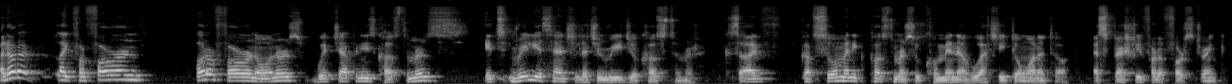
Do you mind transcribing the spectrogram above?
Another like for foreign other foreign owners with Japanese customers, it's really essential that you read your customer. Because I've got so many customers who come in now who actually don't want to talk, especially for the first drink.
